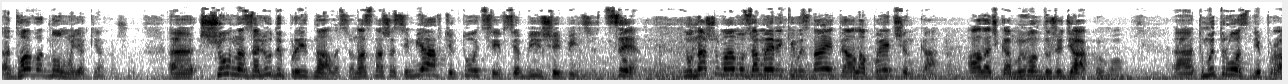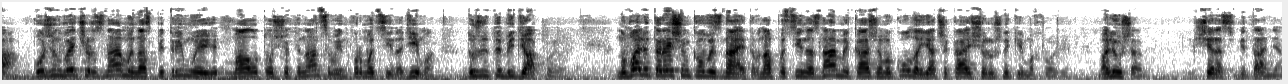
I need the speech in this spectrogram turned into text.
Е, Два в одному, як я кажу. Е, Що в нас за люди приєдналися? У нас наша сім'я в Тіктоці все більше і більше. Це ну нашу маму з Америки, ви знаєте, Алла Печенка. Аллочка, ми вам дуже дякуємо. Е, Дмитро з Дніпра кожен вечір з нами нас підтримує. Мало того, що фінансово, інформаційно. Діма, дуже тобі дякую. Ну, Валю Терещенко, ви знаєте, вона постійно з нами каже: Микола, я чекаю, що рушники махрові. Валюша, ще раз вітання.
